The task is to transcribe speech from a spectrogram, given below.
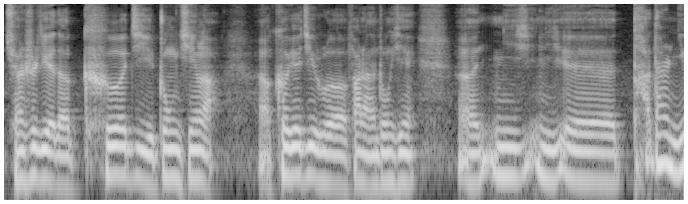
全世界的科技中心了，啊，科学技术发展的中心。呃，你你呃，他但是你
